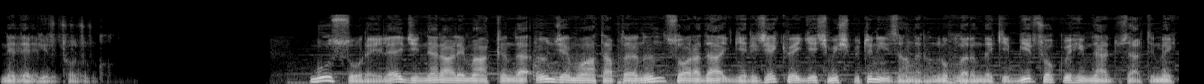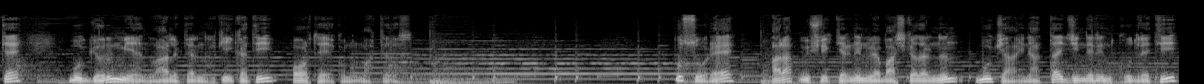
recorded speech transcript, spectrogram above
ne de bir çocuk. Bu sureyle cinler alemi hakkında önce muhataplarının sonra da gelecek ve geçmiş bütün insanların ruhlarındaki birçok vehimler düzeltilmekte, bu görünmeyen varlıkların hakikati ortaya konulmaktadır. Bu sure, Arap müşriklerinin ve başkalarının bu kainatta cinlerin kudreti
